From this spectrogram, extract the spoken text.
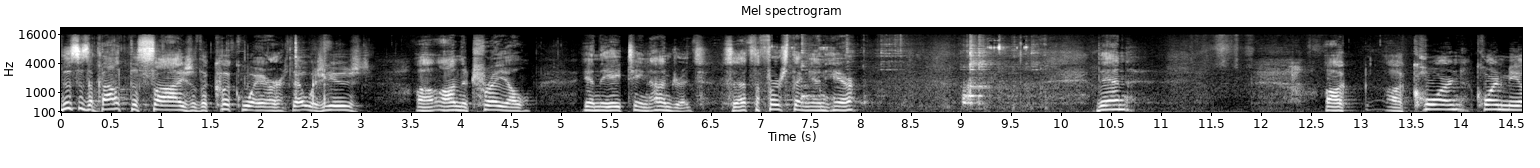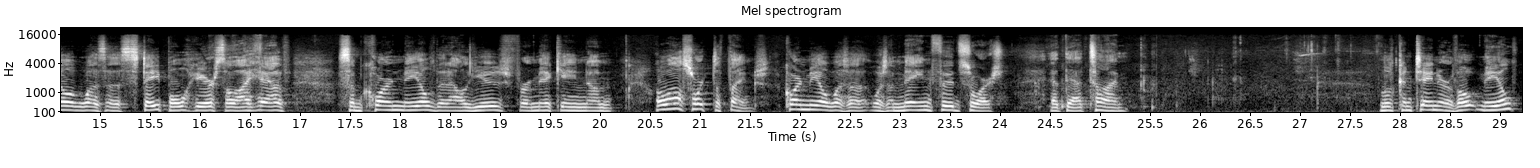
this is about the size of the cookware that was used uh, on the trail in the 1800s. So that's the first thing in here. Then uh, uh, corn, cornmeal was a staple here, so I have some cornmeal that I'll use for making um, oh, all sorts of things. Cornmeal was a, was a main food source at that time. A little container of oatmeal.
